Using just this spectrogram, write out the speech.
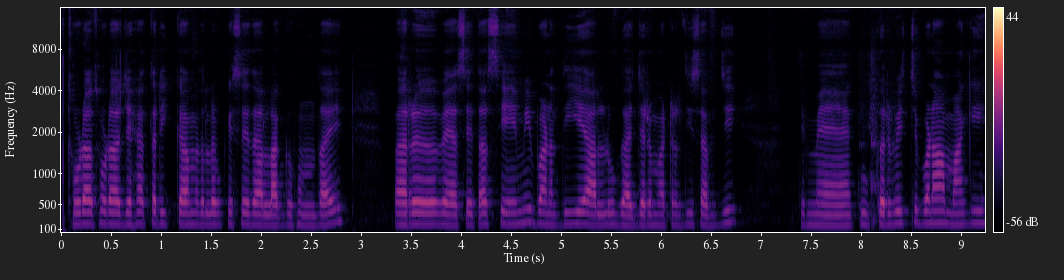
ਥੋੜਾ ਥੋੜਾ ਜਿਹਾ ਤਰੀਕਾ ਮਤਲਬ ਕਿਸੇ ਦਾ ਅਲੱਗ ਹੁੰਦਾ ਏ, ਪਰ ਵੈਸੇ ਤਾਂ ਸੇਮ ਹੀ ਬਣਦੀ ਹੈ ਆਲੂ, ਗਾਜਰ, ਮਟਰ ਦੀ ਸਬਜ਼ੀ। ਤੇ ਮੈਂ ਕੁੱਕਰ ਵਿੱਚ ਬਣਾਵਾਂਗੀ,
